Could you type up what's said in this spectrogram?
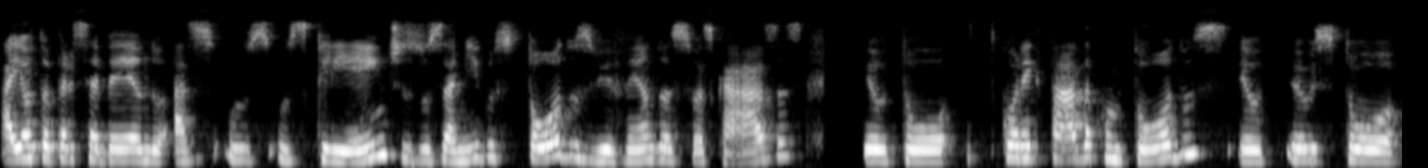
Aí eu estou percebendo as, os, os clientes, os amigos todos vivendo as suas casas. Eu estou conectada com todos. Eu, eu estou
